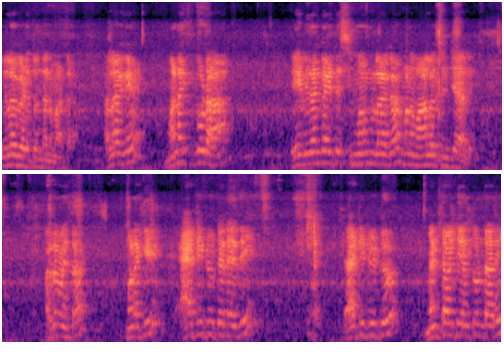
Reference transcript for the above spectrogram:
నిలబెడుతుంది అనమాట అలాగే మనకి కూడా ఏ విధంగా అయితే సింహం లాగా మనం ఆలోచన చేయాలి? అర్థమైందా? మనకి యాటిట్యూడ్ అనేది యాటిట్యూడ్ మెంటాలిటీ ఎంత ఉండాలి?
